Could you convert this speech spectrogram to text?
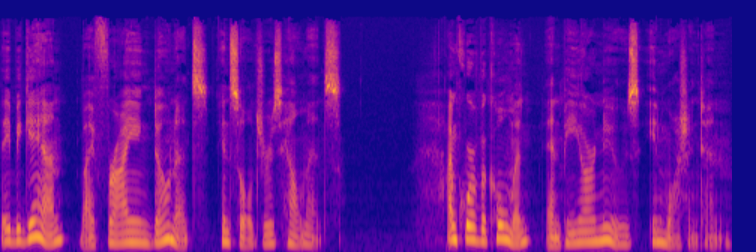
They began by frying donuts in soldiers' helmets. I'm Corva Coleman, NPR News in Washington.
